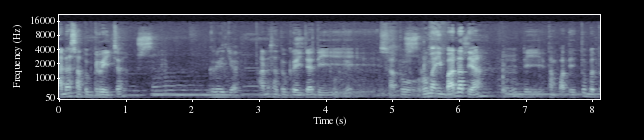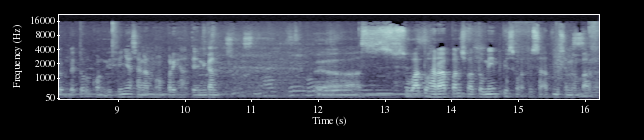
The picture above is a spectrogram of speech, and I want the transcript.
ada satu gereja. Gereja? Ada satu gereja di satu rumah ibadat ya. Di tempat itu betul-betul kondisinya sangat memprihatinkan. Eh, suatu harapan suatu mimpi suatu saat bisa membangun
